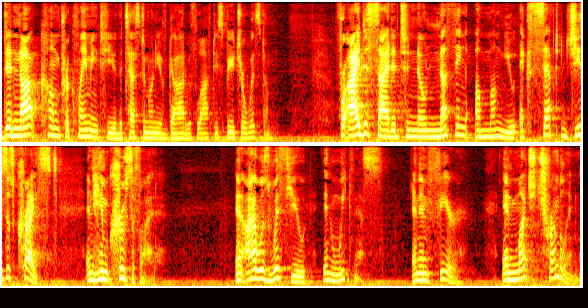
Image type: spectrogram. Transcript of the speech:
did not come proclaiming to you the testimony of God with lofty speech or wisdom. For I decided to know nothing among you except Jesus Christ and Him crucified. And I was with you in weakness and in fear and much trembling.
